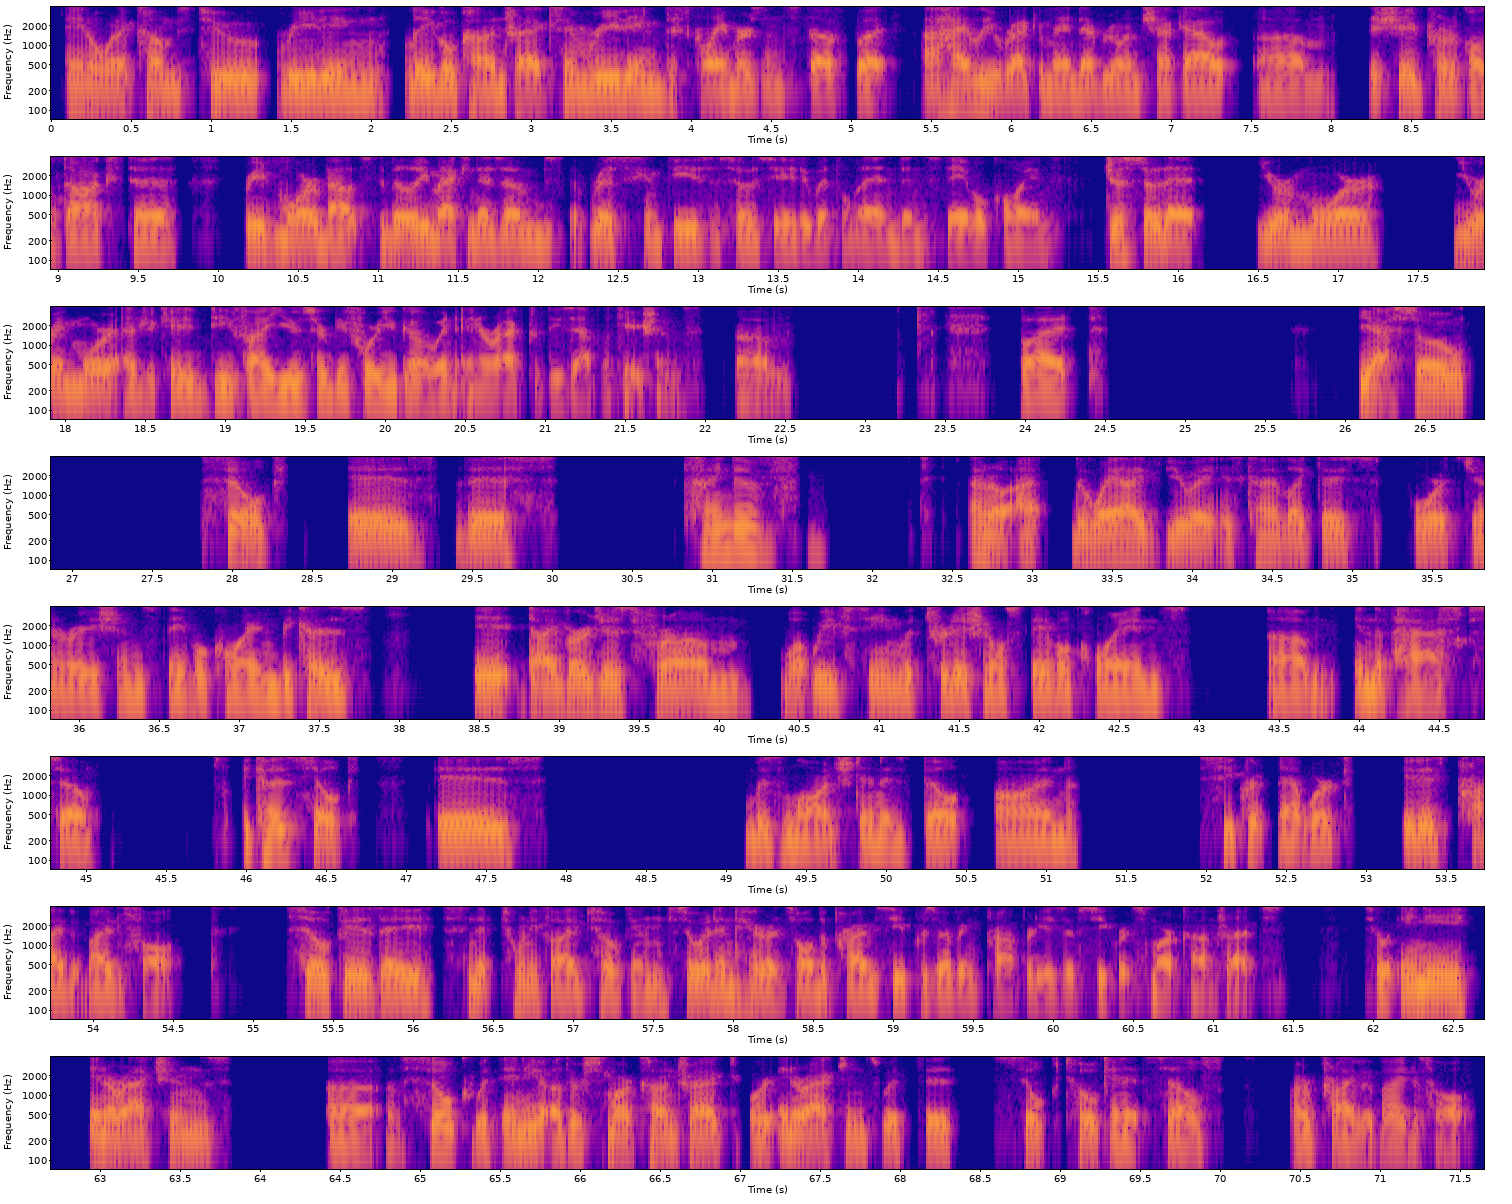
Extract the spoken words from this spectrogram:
anal when it comes to reading legal contracts and reading disclaimers and stuff. But I highly recommend everyone check out um, the Shade Protocol docs to read more about stability mechanisms, the risks and fees associated with lend and stable coins, just so that you're more you're a more educated DeFi user before you go and interact with these applications. Um, but yeah, so Silk is this kind of I don't know, I, the way I view it is kind of like this fourth generation stablecoin because it diverges from what we've seen with traditional stablecoins um, in the past. So, because Silk is was launched and is built on Secret Network, it is private by default. Silk is a SNIP25 token, so it inherits all the privacy preserving properties of secret smart contracts. So any interactions uh, of Silk with any other smart contract or interactions with the Silk token itself are private by default.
